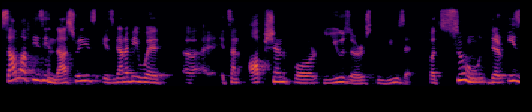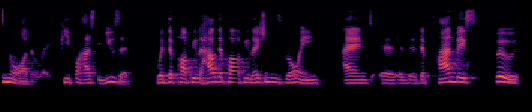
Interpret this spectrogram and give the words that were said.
Some of these industries is going to be with uh, it's an option for users to use it, but soon there is no other way. People has to use it. With the popul how the population is growing and uh, the, the plant-based food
